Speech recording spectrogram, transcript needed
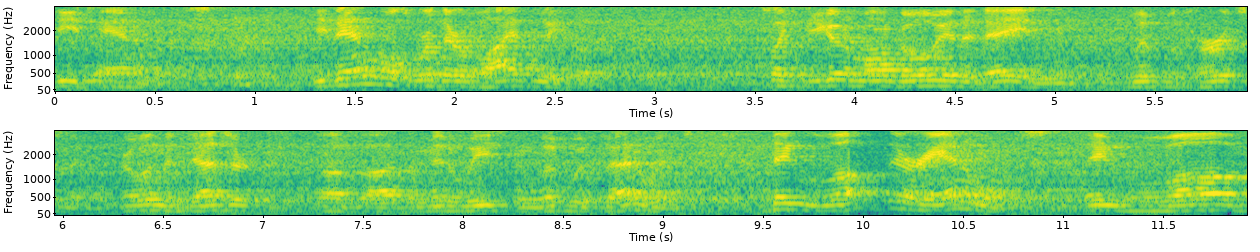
these animals. These animals were their livelihood. It's like if you go to Mongolia today and you live with herdsmen, or go in the desert of uh, the Middle East and live with Bedouins. They love their animals. They love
